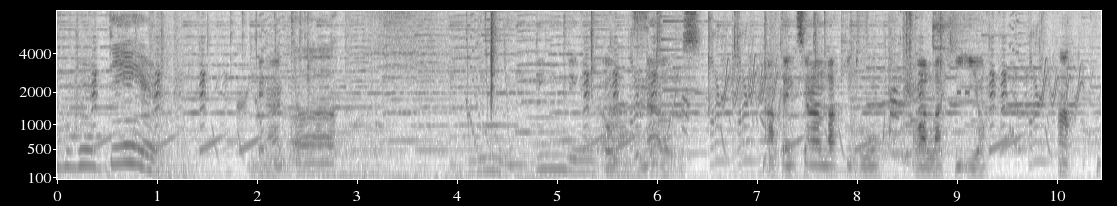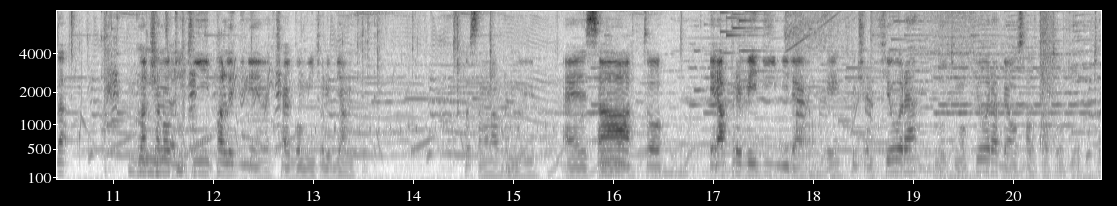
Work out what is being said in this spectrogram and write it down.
Over there. Bene. Uh, Ding, ding, ding. Oh, nose. Attenzione al lucky tu o al lucky io. ah, da. Lanciano tutti i palle di neve, cioè gomitoli bianchi. Questa me la prendo io. Esatto. Era prevedibile. Ok, qui c'è il fiore, l'ultimo fiore, abbiamo saltato tutto.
